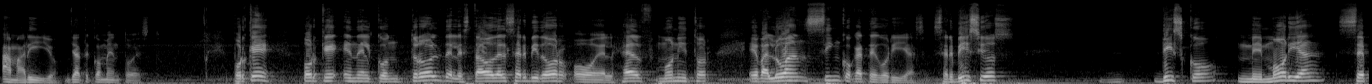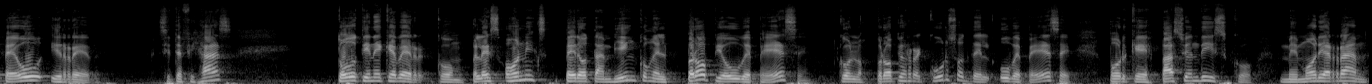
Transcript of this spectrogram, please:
amarillo. Ya te comento esto. ¿Por qué? Porque en el control del estado del servidor o el Health Monitor evalúan cinco categorías. Servicios, disco, memoria, CPU y red. Si te fijas, todo tiene que ver con Plex Onyx, pero también con el propio VPS, con los propios recursos del VPS, porque espacio en disco, memoria RAM,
